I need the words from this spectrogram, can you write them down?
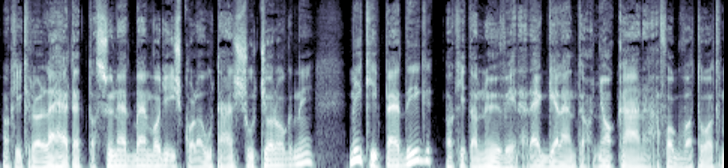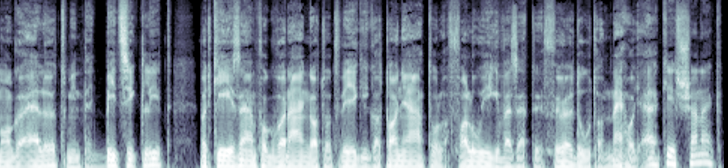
akikről lehetett a szünetben vagy iskola után sutyorogni, Miki pedig, akit a nővére reggelente a nyakánál fogvatolt maga előtt, mint egy biciklit, vagy kézen fogva rángatott végig a tanyától a faluig vezető földúton nehogy elkéssenek,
